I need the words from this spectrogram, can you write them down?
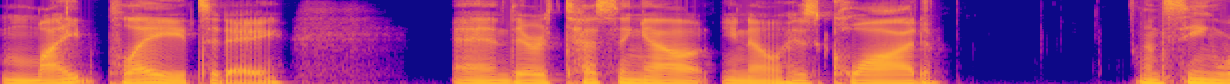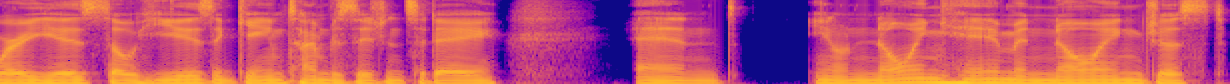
might play today. And they're testing out, you know, his quad and seeing where he is. So he is a game time decision today. And, you know, knowing him and knowing just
